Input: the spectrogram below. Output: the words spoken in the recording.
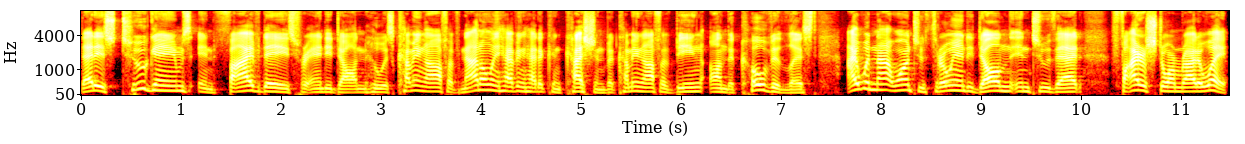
That is two games in five days for Andy Dalton, who is coming off of not only having had a concussion, but coming off of being on the COVID list. I would not want to throw Andy Dalton into that firestorm right away.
